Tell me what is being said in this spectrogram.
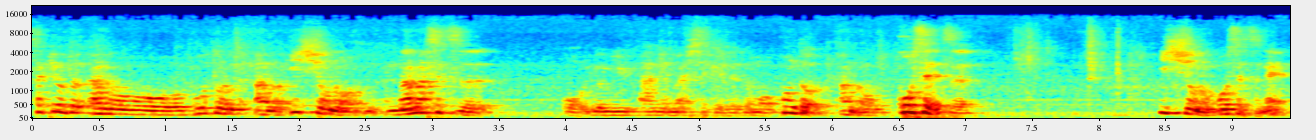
先ほどあの冒頭あの一章の7節を読み上げましたけれども今度あの5節。一章の5節ね。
